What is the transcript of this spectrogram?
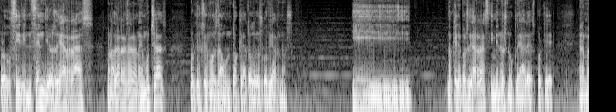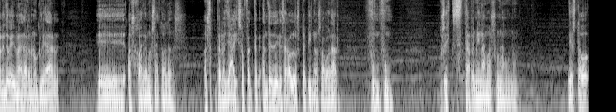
producir incendios, guerras. Bueno, guerras ahora no hay muchas, porque os hemos dado un toque a todos los gobiernos. Y no queremos guerras y menos nucleares, porque en el momento que hay una guerra nuclear, eh, os jodemos a todos. Os- pero ya, antes de que salgan los pepinos a volar, fum, fum, os exterminamos uno a uno. Y esto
